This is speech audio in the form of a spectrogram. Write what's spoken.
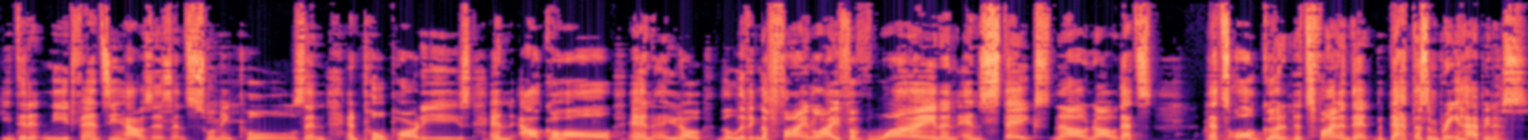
He didn't need fancy houses and swimming pools and, and pool parties and alcohol and, you know, the living the fine life of wine and, and steaks. No, no, that's, that's all good. It's fine and then, but that doesn't bring happiness.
